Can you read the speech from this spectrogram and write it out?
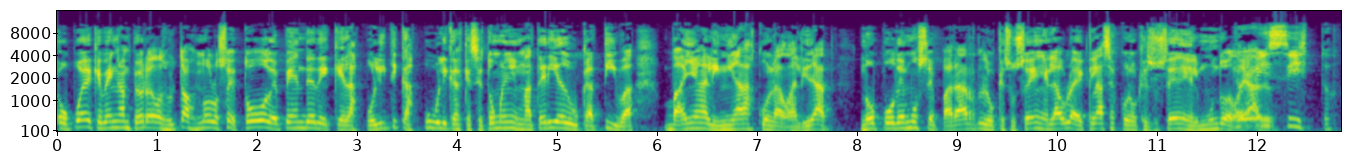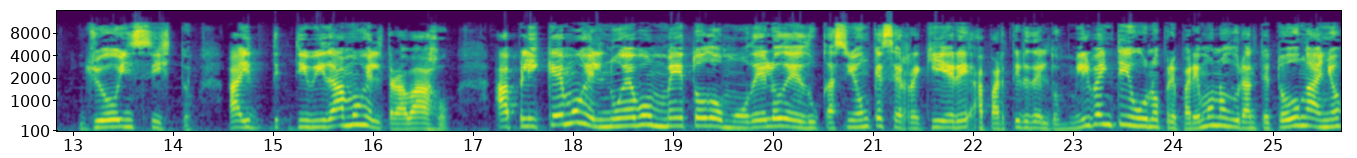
o puede que vengan peores resultados, no lo sé. Todo depende de que las políticas públicas que se tomen en materia educativa vayan alineadas con la realidad. No podemos separar lo que sucede en el aula de clases con lo que sucede en el mundo real. Yo insisto, yo insisto. Ahí dividamos el trabajo apliquemos el nuevo método modelo de educación que se requiere a partir del 2021, preparémonos durante todo un año,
